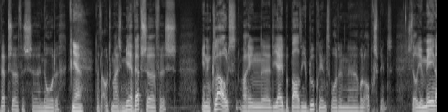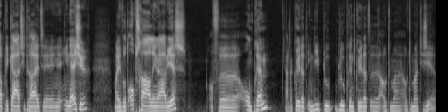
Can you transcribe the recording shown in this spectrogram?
webservice eh, nodig. Ja. Dat er automatisch meer webservice in een cloud waarin eh, die jij bepaalt in je blueprint worden, eh, worden opgespind. Stel je main applicatie draait in, in Azure, maar je wilt opschalen in AWS of eh, on-prem, ja, dan kun je dat in die blue- blueprint kun je dat eh, automa- automatiseren.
